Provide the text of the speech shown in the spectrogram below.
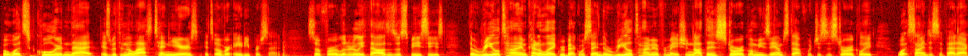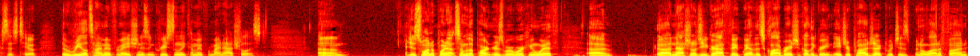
But what's cooler than that is within the last 10 years, it's over 80%. So for literally thousands of species, the real time, kind of like Rebecca was saying, the real time information, not the historical museum stuff, which is historically what scientists have had access to, the real time information is increasingly coming from iNaturalist. Um, I just want to point out some of the partners we're working with. Uh, uh, National Geographic, we have this collaboration called the Great Nature Project, which has been a lot of fun.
